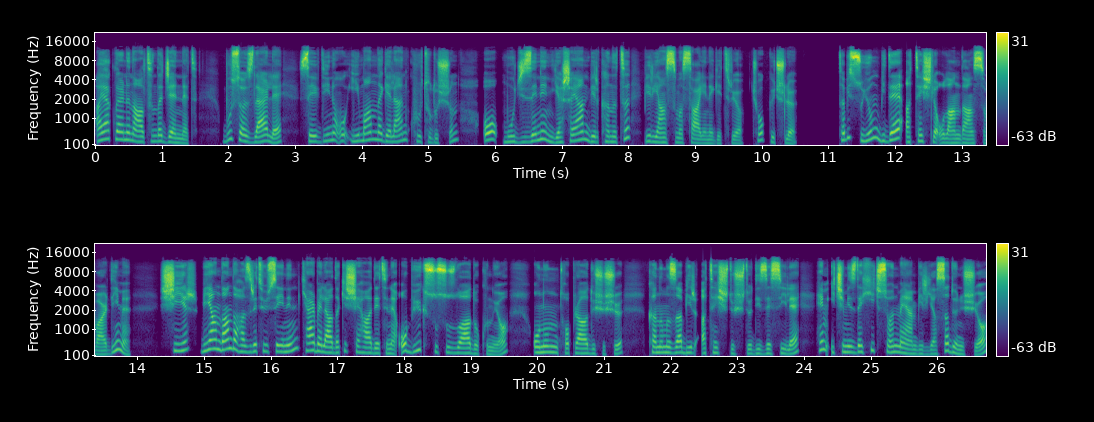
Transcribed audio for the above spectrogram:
ayaklarının altında cennet. Bu sözlerle sevdiğine o imanla gelen kurtuluşun, o mucizenin yaşayan bir kanıtı bir yansıması haline getiriyor. Çok güçlü. Tabi suyun bir de ateşle olan dansı var değil mi? Şiir bir yandan da Hazreti Hüseyin'in Kerbela'daki şehadetine, o büyük susuzluğa dokunuyor. Onun toprağa düşüşü, kanımıza bir ateş düştü dizesiyle hem içimizde hiç sönmeyen bir yasa dönüşüyor,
